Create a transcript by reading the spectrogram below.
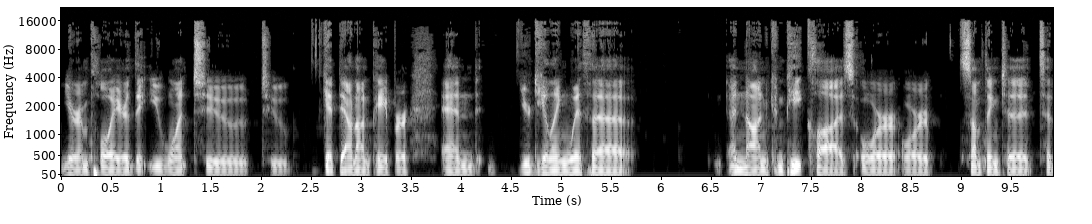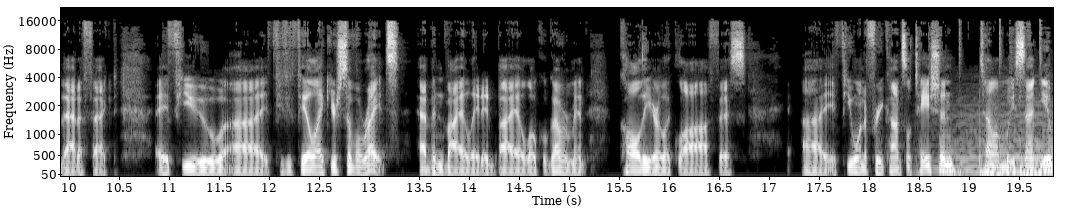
your employer that you want to to get down on paper and you're dealing with a a non-compete clause or or something to to that effect if you uh, if you feel like your civil rights have been violated by a local government, call the Ehrlich Law Office. Uh, if you want a free consultation, tell them we sent you.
